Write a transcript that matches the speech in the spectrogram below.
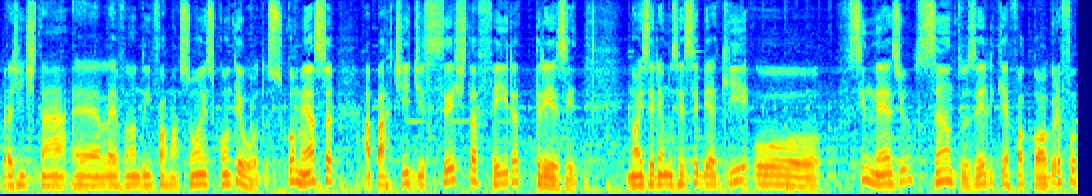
para a gente estar tá, é, levando informações, conteúdos. Começa a partir de sexta-feira 13. Nós iremos receber aqui o Sinésio Santos, ele que é fotógrafo,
